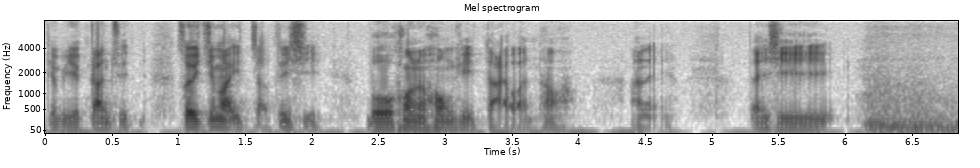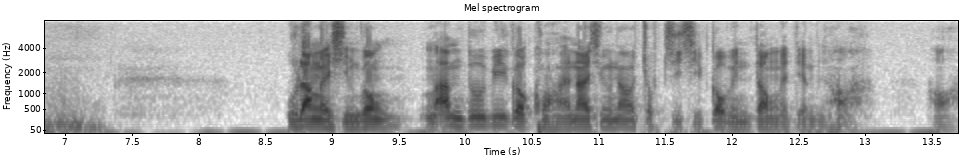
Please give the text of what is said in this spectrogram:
对毋对？干脆，所以即马伊绝对是无可能放弃台湾，吼安尼。但是有人会想讲，啊，毋拄美国看起那像那足支持国民党的对毋对吼？吼，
